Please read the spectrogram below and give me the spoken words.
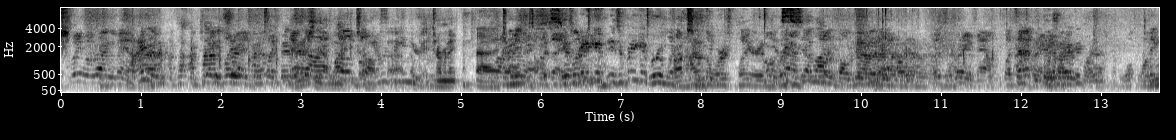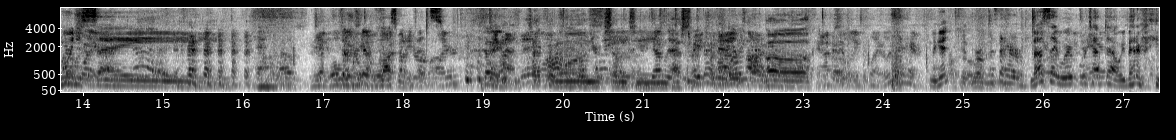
Swing with Ragavan. I'm, t- I'm trying to play. I'm trying to play. Actually, I might stop that. Okay, terminate. Uh, terminate. It's a pretty good. It's a pretty good room when I'm the worst player in the room. Let's No, no, no, no, no. break it down. What's that? I'm going to say. Lost my defense. Take that. Attack for one. You're at 17. Pass turn. Uh, okay. Absolutely player. Look at the hair. We good? Yeah, we're okay. That's the hair. of a Let's say we're, we're tapped out. We better be.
